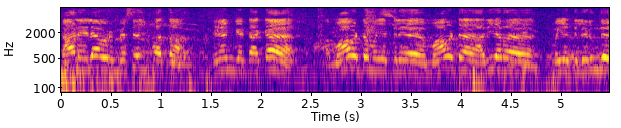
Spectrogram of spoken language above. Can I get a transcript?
காலையில் ஒரு மெசேஜ் பார்த்தோம். என்னன்னு கேட்டாக்க மாவட்ட மையத்தில் மாவட்ட அதிகார மையத்திலிருந்து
